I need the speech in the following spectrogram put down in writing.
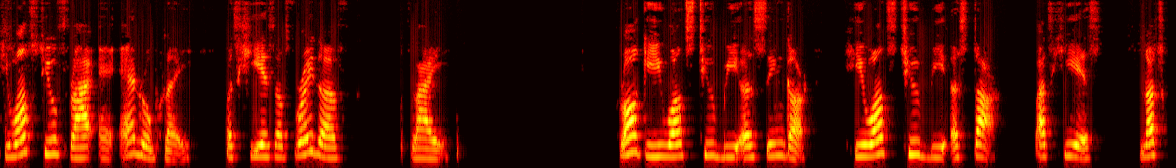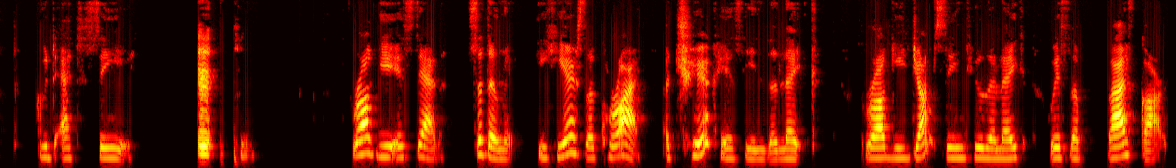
He wants to fly an aeroplane, but he is afraid of flying. Froggy wants to be a singer. He wants to be a star, but he is not good at singing. Froggy is sad. Suddenly, he hears a cry. A chick is in the lake. Froggy jumps into the lake with the lifeguard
